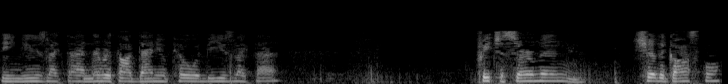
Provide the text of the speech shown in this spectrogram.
being used like that. I never thought Daniel Pill would be used like that preach a sermon and share the gospel.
